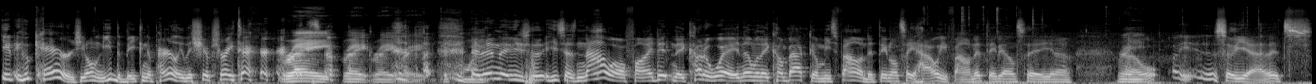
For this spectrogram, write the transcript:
It, who cares? You don't need the beacon. Apparently, the ship's right there. Right, right, right, right. And then they, he says, "Now I'll find it," and they cut away. And then when they come back to him, he's found it. They don't say how he found it. They don't say, you know. right. uh, so yeah, it's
